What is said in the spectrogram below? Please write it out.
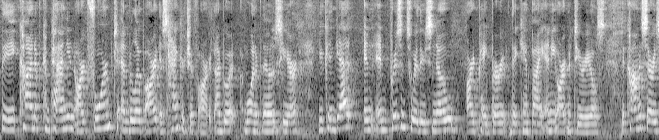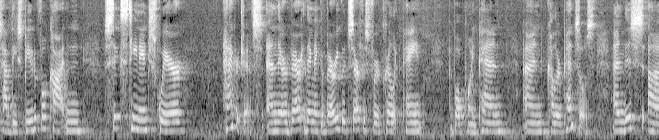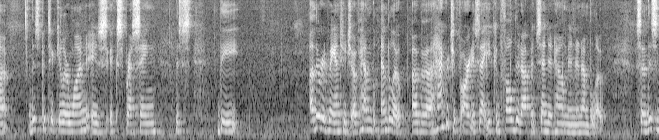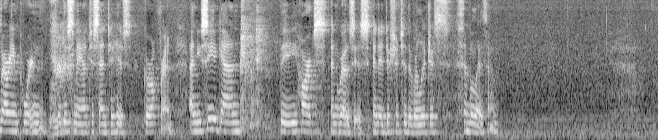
The kind of companion art form to envelope art is handkerchief art. I brought one of those here. You can get in, in prisons where there's no art paper, they can't buy any art materials. The commissaries have these beautiful cotton, 16 inch square handkerchiefs, and they're very, they make a very good surface for acrylic paint, ballpoint pen, and color pencils. And this, uh, this particular one is expressing this, the other advantage of envelope of uh, handkerchief art is that you can fold it up and send it home in an envelope. So this is very important for this man to send to his girlfriend. And you see again the hearts and roses in addition to the religious symbolism.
